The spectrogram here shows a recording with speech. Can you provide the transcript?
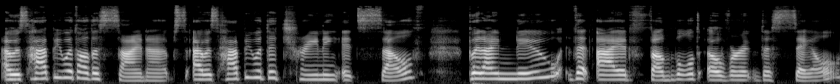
I was happy with all the signups. I was happy with the training itself, but I knew that I had fumbled over the sale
